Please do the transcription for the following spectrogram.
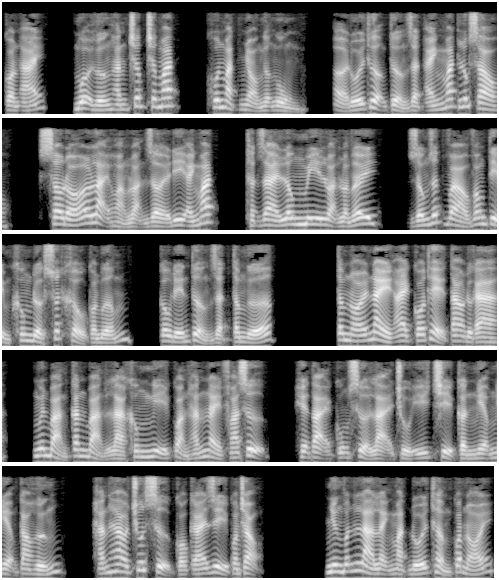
còn ái, muội hướng hắn chớp chớp mắt, khuôn mặt nhỏ ngượng ngùng, ở đối thượng tưởng giật ánh mắt lúc sau, sau đó lại hoảng loạn rời đi ánh mắt, thật dài lông mi loạn loạn vẫy, giống rất vào vong tìm không được xuất khẩu con bướm, câu đến tưởng giật tâm ngứa. Tâm nói này ai có thể tao được a? nguyên bản căn bản là không nghĩ quản hắn này phá sự, hiện tại cũng sửa lại chủ ý chỉ cần niệm niệm cao hứng, hắn hao chút sự có cái gì quan trọng. Nhưng vẫn là lạnh mặt đối thẩm quát nói,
